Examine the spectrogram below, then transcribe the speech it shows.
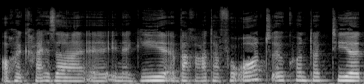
auch Herr Kaiser äh, Energieberater vor Ort äh, kontaktiert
